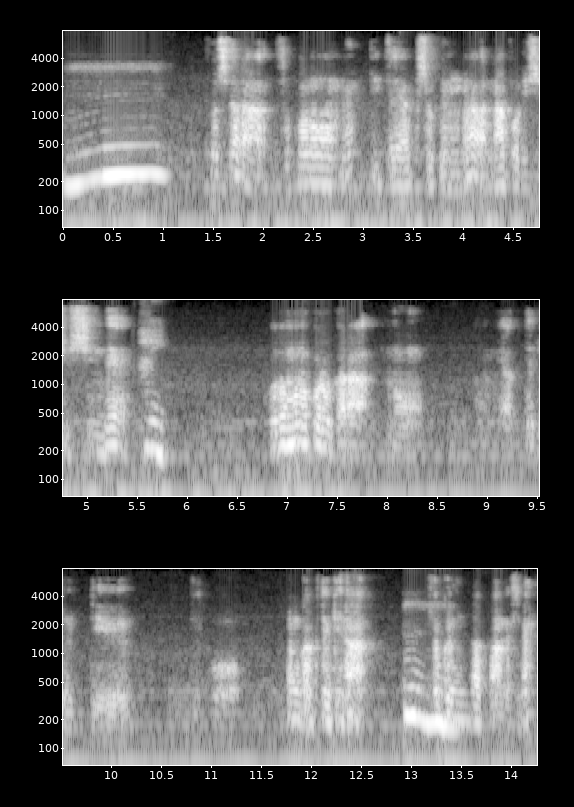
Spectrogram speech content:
うーん。そしたら、そこのね、ピッツァ焼き職人がナポリ出身で、はい。子供の頃からのやってるっていう、結構本格的なうんうん。職人だったんですね。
